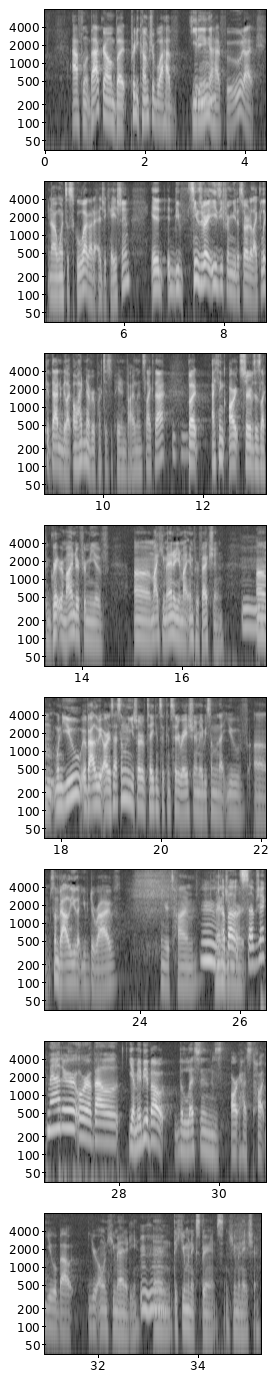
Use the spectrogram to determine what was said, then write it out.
affluent background, but pretty comfortable. I have heating, Mm-hmm. I had food, I you know, I went to school, I got an education. It it'd be seems very easy for me to sort of like look at that and be like, oh, I'd never participate in violence like that. Mm-hmm. But I think art serves as like a great reminder for me of um, my humanity and my imperfection. Mm-hmm. Um, when you evaluate art, is that something you sort of take into consideration? Maybe something that you've, um, some value that you've derived in your time managing Hmm, about art? subject matter or about yeah, maybe about the lessons art has taught you about your own humanity Mm-hmm. and the human experience and human nature.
